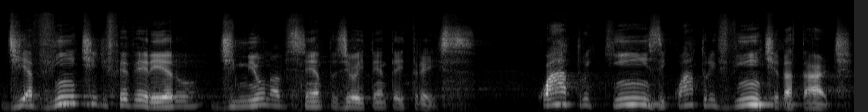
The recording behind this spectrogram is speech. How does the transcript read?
Dia 20 de fevereiro de 1983. 4 e 15, 4 e 20 da tarde.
